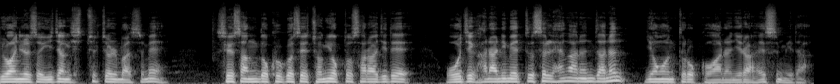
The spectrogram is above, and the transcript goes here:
요한일서 2장 17절 말씀에 세상도 그것의 정욕도 사라지되 오직 하나님의 뜻을 행하는 자는 영원토록 거하느니라 했습니다.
